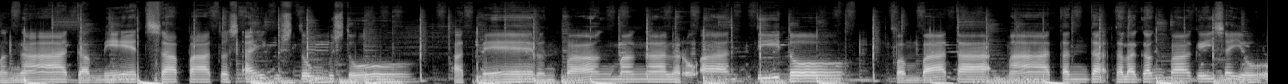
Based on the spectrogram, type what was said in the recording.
Mga damit, sapatos ay gustong gusto. At meron pang mga laruan dito. Pambata, matanda, talagang bagay sa'yo.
